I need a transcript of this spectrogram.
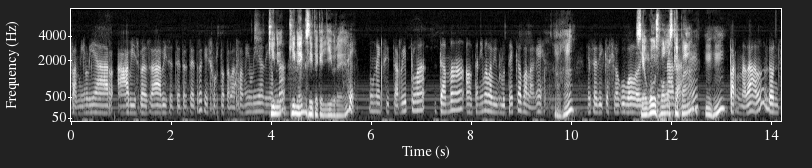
familiar, avis, besavis, etc etc que hi surt tota la família, Quin, diguem-ne. quin èxit aquest llibre, eh? Sí, un èxit terrible. Demà el tenim a la Biblioteca Balaguer. Ahà. És a dir, que si algú vol... Si algú es vol escapar... Eh? Uh -huh. per Nadal, doncs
